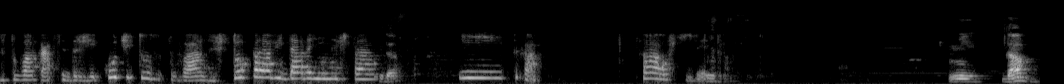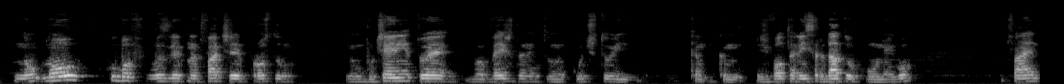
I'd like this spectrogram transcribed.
за това как се държи кучето, за това защо прави дадени неща. Да. И така. Това е общо взето. Ми, да, много, много хубав възглед на това, че просто обучението е въвеждането на кучето и към, към живота и средата около него. Това е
